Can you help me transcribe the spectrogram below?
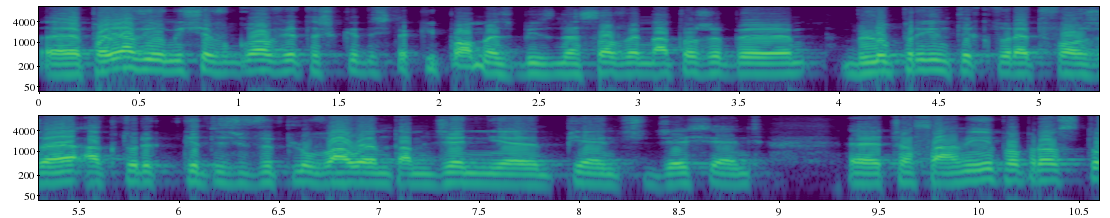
E, Pojawił mi się w głowie też kiedyś taki pomysł biznesowy na to, żeby blueprinty, które tworzę, a których kiedyś wypluwałem tam dziennie 5, 10 e, czasami, po prostu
